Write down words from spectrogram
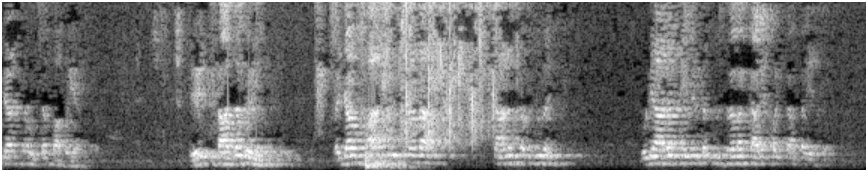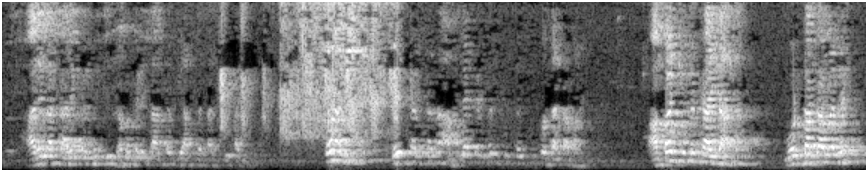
त्याच गावच्या बाबरी असतात. हे साधं गणी त्याच्यावर फार दुसऱ्याला शाण समजू नये कोणी आरे केले तर दुसऱ्याला कार्य पण करता येतं. आलेला कार्य करण्याची धमकडे ताकद ही आपल्यात असली पाहिजे. पण हे करताना आपल्याकडनं कुठं चूक होता कामा नये. आपण कुठं कायदा मोडता कामा नये.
